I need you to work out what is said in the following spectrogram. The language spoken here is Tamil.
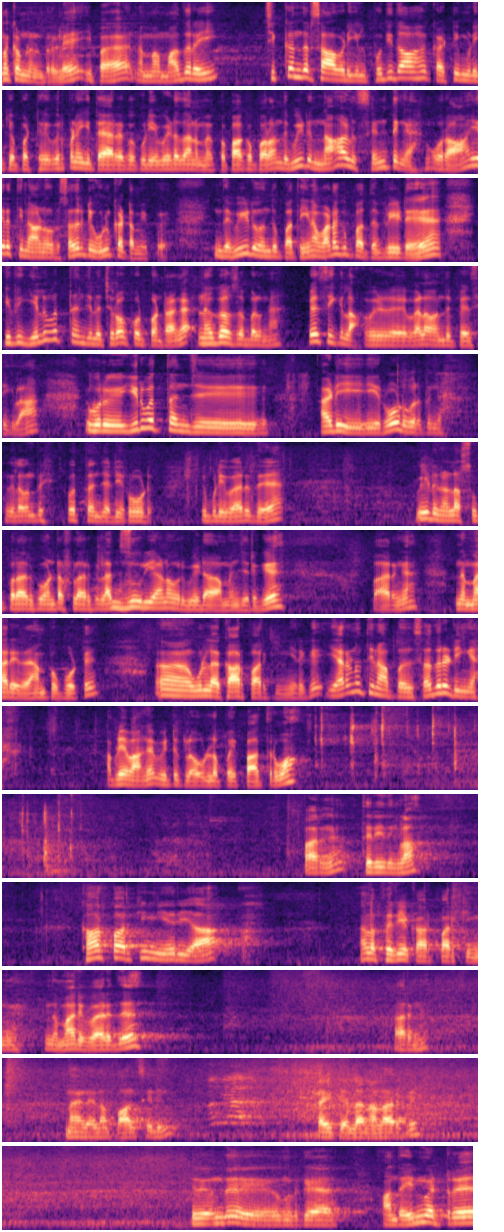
வணக்கம் நண்பர்களே. இப்போ நம்ம மதுரை சிக்கந்தர் சாவடியில் புதிதாக கட்டி முடிக்கப்பட்டு விற்பனைக்கு தயாராக இருக்கக்கூடிய வீடை தான் நம்ம இப்போ பார்க்க போகிறோம் இந்த வீடு நாலு சென்ட்டுங்க. ஒரு ஆயிரத்தி நானூறு சதுரடி உள்கட்டமைப்பு. இந்த வீடு வந்து பார்த்திங்கன்னா வடக்கு பார்த்த வீடு. இது எழுபத்தஞ்சு லட்ச ரூபா கோட் பண்ணுறாங்க நெகோசபிள்ங்க பேசிக்கலாம். விலை வந்து பேசிக்கலாம். ஒரு இருபத்தஞ்சு அடி ரோடு வருதுங்க. இதில் வந்து இருபத்தஞ்சு அடி ரோடு. இப்படி வருது. வீடு நல்லா சூப்பராக இருக்குது ஒண்டர்ஃபுல்லாக இருக்குது லக்ஸூரியான ஒரு வீடாக அமைஞ்சிருக்கு. பாருங்கள் இந்த மாதிரி ரேம்ப்பு போட்டு உள்ள கார் பார்க்கிங் இருக்குது இரநூத்தி நாற்பது சதுரடிங்க. அப்படியே வாங்க வீட்டுக்குள்ளே உள்ளே போய் பார்த்துருவோம் பாருங்கள் தெரியுதுங்களா? கார் பார்க்கிங் ஏரியா நல்ல பெரிய கார் பார்க்கிங் இந்த மாதிரி வருது. பாருங்கள் மேலே எல்லாம் பால் சீலிங். லைட் எல்லாம் நல்லாயிருக்கு. இது வந்து உங்களுக்கு அந்த இன்வெர்ட்ரு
